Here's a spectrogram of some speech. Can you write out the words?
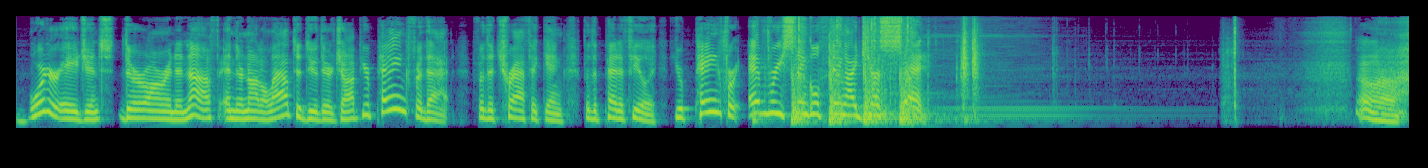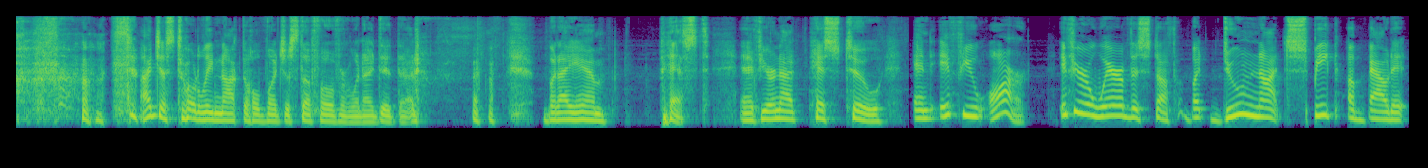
border agents. There aren't enough, and they're not allowed to do their job. You're paying for that, for the trafficking, for the pedophilia. You're paying for every single thing I just said. Uh, I just totally knocked a whole bunch of stuff over when I did that. but I am pissed. And if you're not pissed too, and if you are, if you're aware of this stuff, but do not speak about it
